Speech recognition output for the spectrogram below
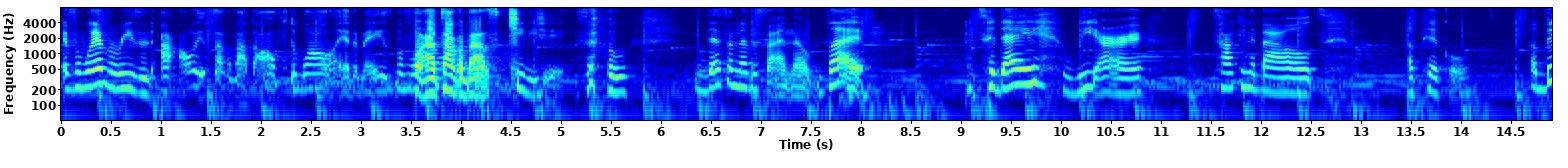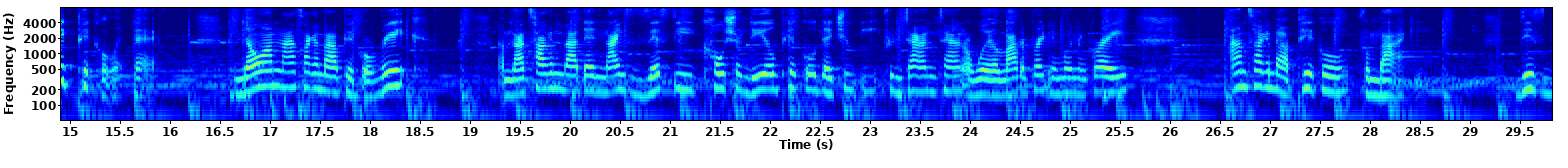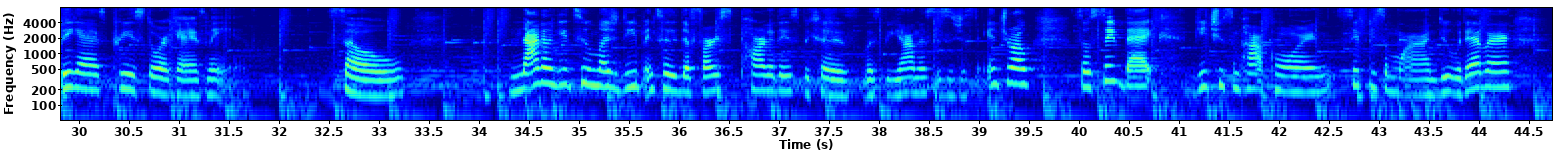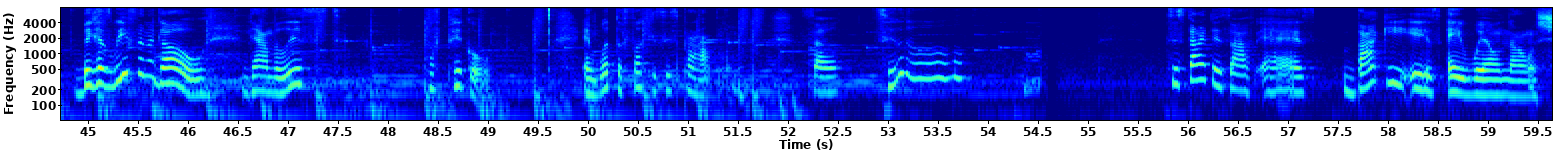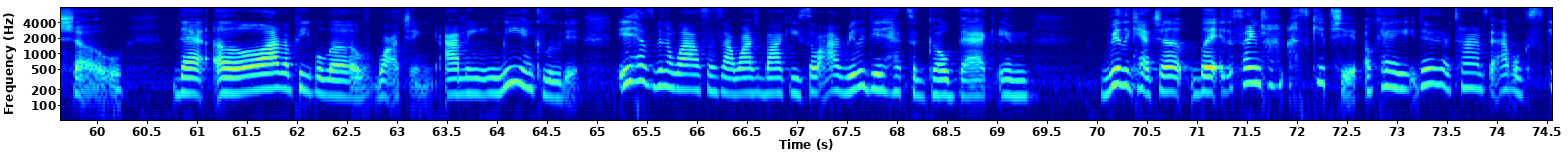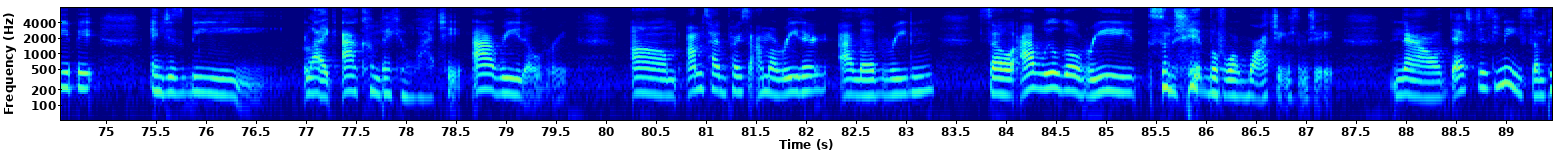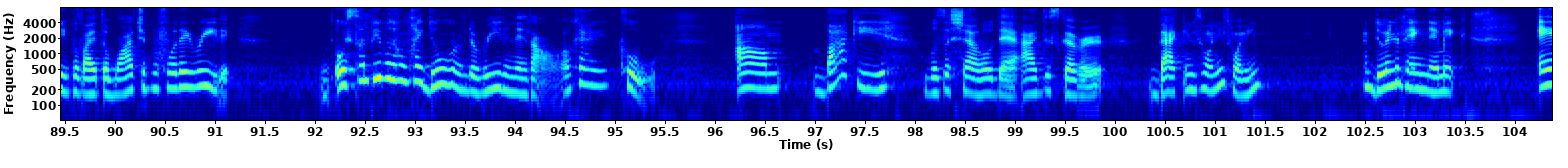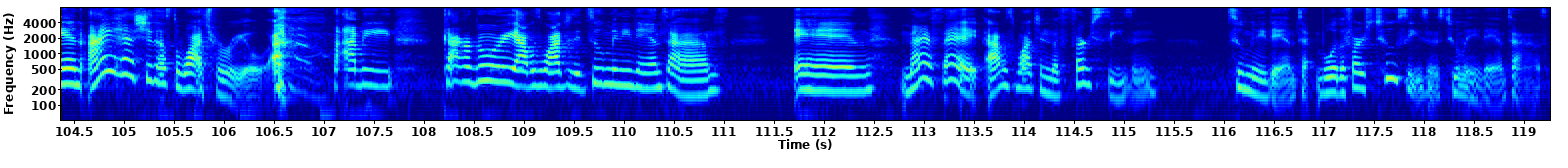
And for whatever reason, I always talk about the off the wall animes before I talk about kitty shit. So that's another side note. But today we are talking about a pickle, a big pickle at that. No, I'm not talking about Pickle Rick. I'm not talking about that nice, zesty, kosher dill pickle that you eat from time to time or what a lot of pregnant women crave. I'm talking about pickle from Baki. This big ass, prehistoric ass man. So, not gonna get too much deep into the first part of this because let's be honest, this is just the intro. So, sit back, get you some popcorn, sip you some wine, do whatever because we finna go down the list of pickle and what the fuck is his problem? So, toodles. To start this off as Baki is a well-known show that a lot of people love watching. I mean, me included. It has been a while since I watched Baki, so I really did have to go back and really catch up. But at the same time, I skip shit. Okay, there are times that I will skip it and just be like, I'll come back and watch it. I'll read over it. Um, I'm the type of person, I'm a reader. I love reading. So I will go read some shit before watching some shit. Now, that's just me. Some people like to watch it before they read it. Or some people don't like doing the reading at all. Okay, cool. Um, Baki was a show that I discovered back in 2020 during the pandemic. And I had shit else to watch for real. I mean, Kakegurui, I was watching it too many damn times. And matter of fact, I was watching the first season too many damn times. Well, the first two seasons too many damn times.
